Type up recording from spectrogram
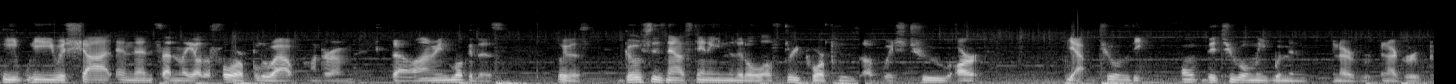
He he was shot and then suddenly oh the floor blew out from under him. So I mean look at this. Look at this. Ghost is now standing in the middle of three corpses of which two are yeah, two of the the two only women in our in our group.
